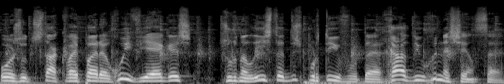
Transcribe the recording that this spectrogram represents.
Hoje o destaque vai para Rui Viegas, jornalista desportivo da Rádio Renascença.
